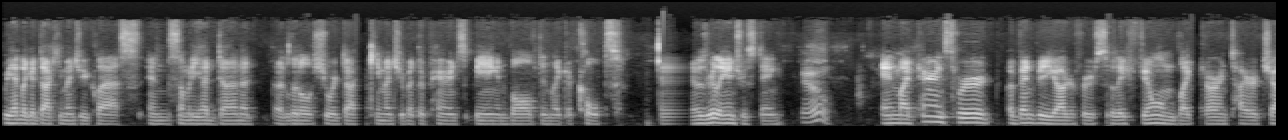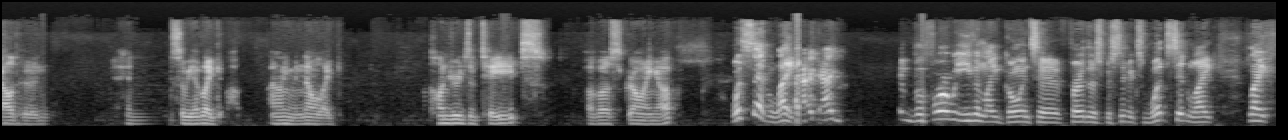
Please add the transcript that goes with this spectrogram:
we had like a documentary class and somebody had done a, a little short documentary about their parents being involved in like a cult and it was really interesting Oh, and my parents were event videographers so they filmed like our entire childhood and so we have like i don't even know like hundreds of tapes of us growing up what's that like? I, I before we even like go into further specifics, what's it like? Like,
